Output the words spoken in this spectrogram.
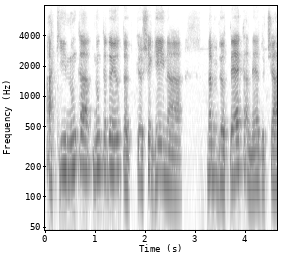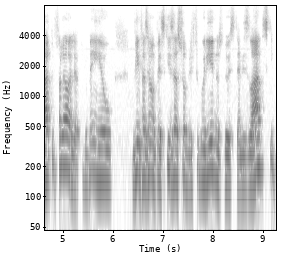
aqui nunca nunca ganhou tanto, porque eu cheguei na, na biblioteca né, do teatro e falei, olha, tudo bem, eu vim fazer uma pesquisa sobre figurinos do Stanislavski.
